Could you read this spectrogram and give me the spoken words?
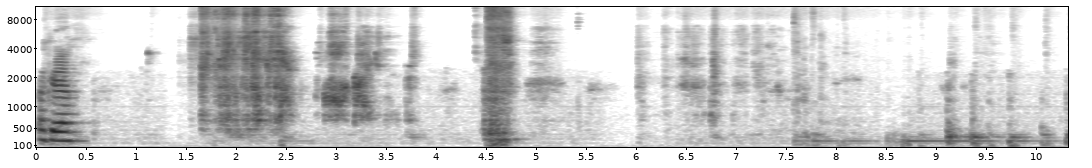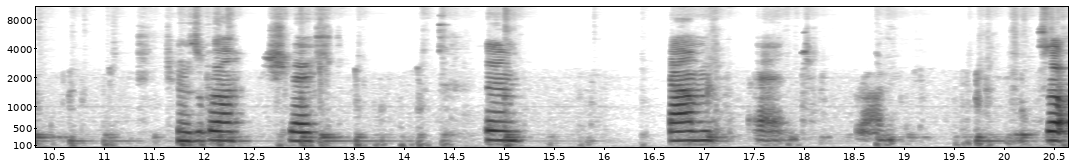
Okay. Ach, geil. Ich bin super schlecht. Ähm. Jump and run. So.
